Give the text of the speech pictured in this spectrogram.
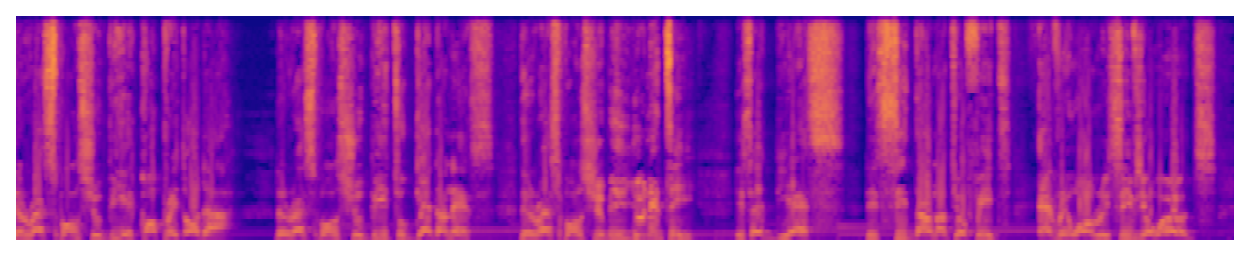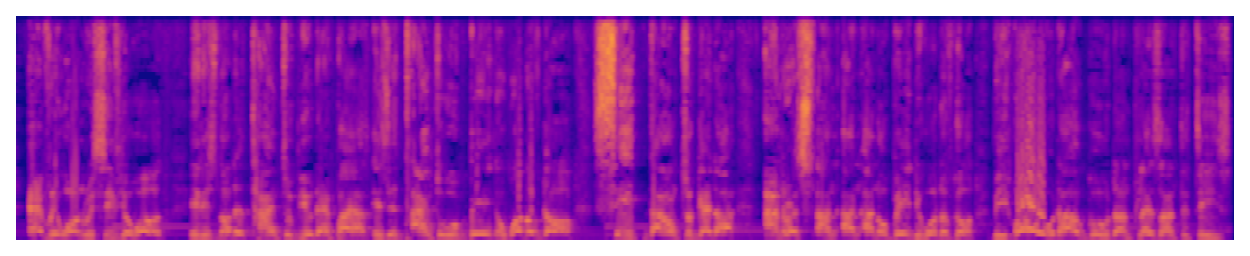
The response should be a corporate order. The response should be togetherness. The response should be unity. He said, Yes, they sit down at your feet. Everyone receives your words. Everyone receives your word. It is not a time to build empires. It's a time to obey the word of God. Sit down together and, rest, and, and, and obey the word of God. Behold how good and pleasant it is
